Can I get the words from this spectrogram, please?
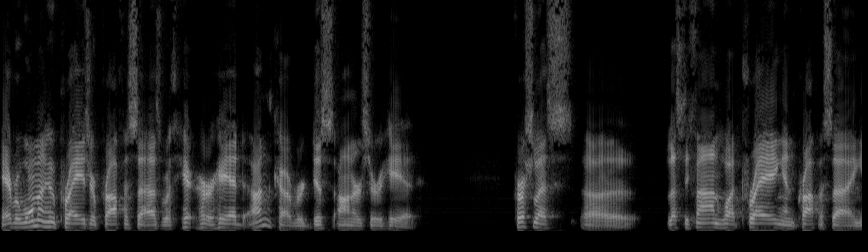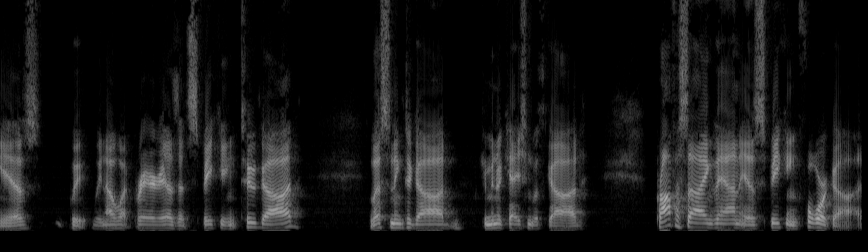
Every woman who prays or prophesies with her head uncovered dishonors her head. First, let's uh, let's define what praying and prophesying is. We we know what prayer is. It's speaking to God listening to God, communication with God. Prophesying then is speaking for God.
